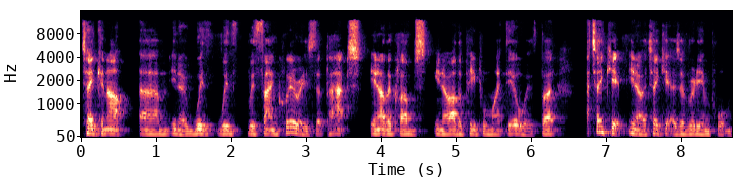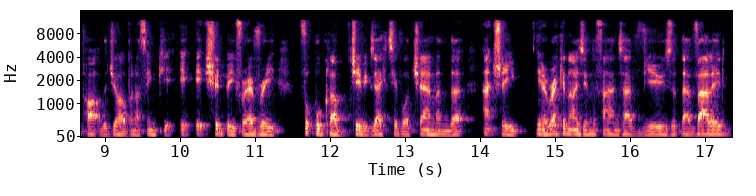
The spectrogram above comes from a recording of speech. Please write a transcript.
taken up um, you know with with with fan queries that perhaps in other clubs you know other people might deal with. But I take it, you know, I take it as a really important part of the job, and I think it, it, it, should be for every football club chief executive or chairman that actually, you know, recognizing the fans have views that they're valid,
